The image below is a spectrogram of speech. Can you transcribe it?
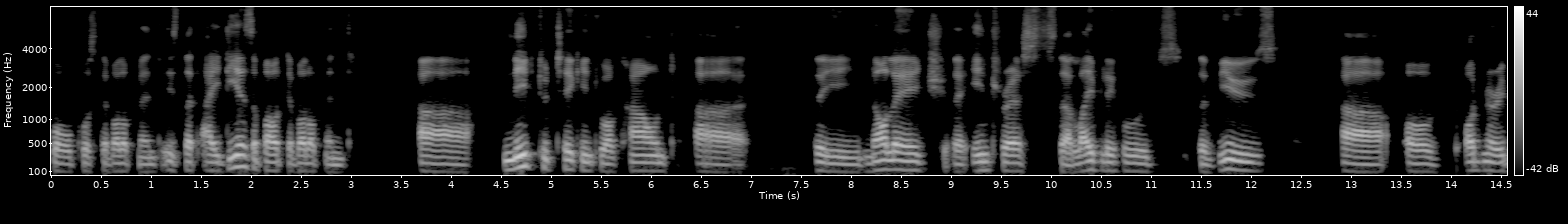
for post-development is that ideas about development need to take into account the knowledge, the interests, the livelihoods, the views uh, of ordinary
